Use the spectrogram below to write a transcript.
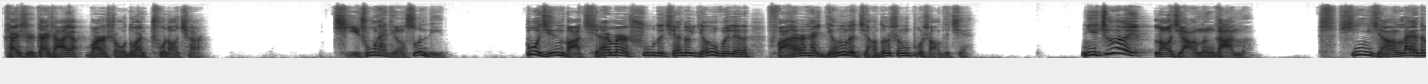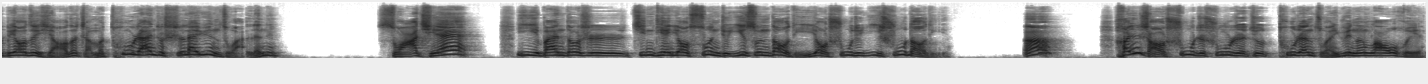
开始干啥呀？玩手段出老千起初还挺顺利的。不仅把前面输的钱都赢回来了，反而还赢了蒋德生不少的钱。你这老蒋能干吗？心想赖德彪这小子怎么突然就时来运转了呢？耍钱一般都是今天要顺就一顺到底，要输就一输到底，啊，很少输着输着就突然转运能捞回来，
